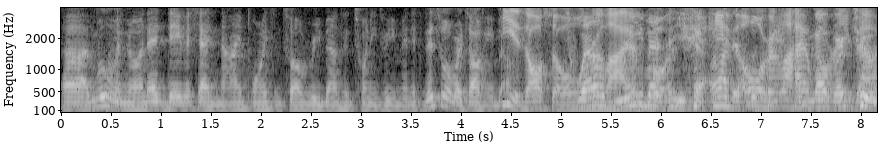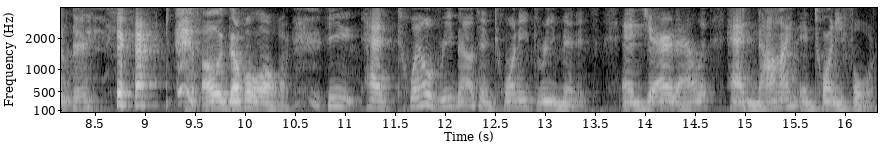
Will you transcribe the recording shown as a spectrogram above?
Uh, moving on, Ed Davis had nine points and twelve rebounds in twenty three minutes. This is what we're talking about. He is also 12 reliable. rebound- Yeah, he's the honestly, old reliable number rebounder. oh, double R. He had 12 rebounds in 23 minutes. And Jarrett Allen had 9 and 24.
